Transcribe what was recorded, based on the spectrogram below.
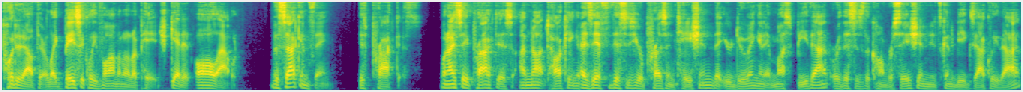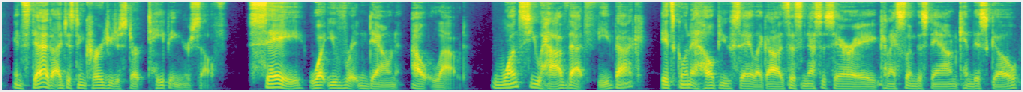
put it out there, like basically vomit on a page. Get it all out. The second thing is practice. When I say practice, I'm not talking as if this is your presentation that you're doing and it must be that, or this is the conversation and it's going to be exactly that. Instead, I just encourage you to start taping yourself. Say what you've written down out loud. Once you have that feedback, it's going to help you say, like, ah, is this necessary? Can I slim this down? Can this go?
